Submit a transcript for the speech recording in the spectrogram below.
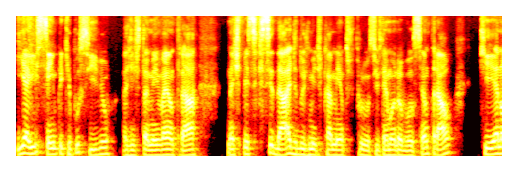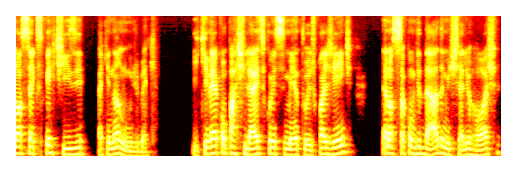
E aí, sempre que possível, a gente também vai entrar na especificidade dos medicamentos para o sistema nervoso central, que é a nossa expertise aqui na Lundbeck. E quem vai compartilhar esse conhecimento hoje com a gente é a nossa convidada, Michele Rocha,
